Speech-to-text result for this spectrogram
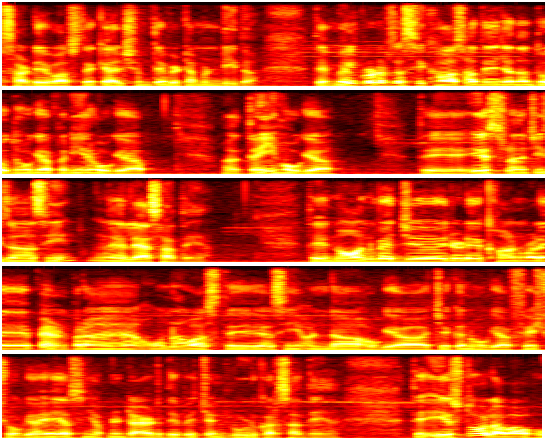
ਸਾਡੇ ਵਾਸਤੇ ਕੈਲਸ਼ੀਅਮ ਤੇ ਵਿਟਾਮਿਨ ਡੀ ਦਾ। ਤੇ ਮਿਲਕ ਪ੍ਰੋਡਕਟਸ ਅਸੀਂ ਖਾ ਸਕਦੇ ਹਾਂ, ਜਿੱਦਾਂ ਦੁੱਧ ਹੋ ਗਿਆ, ਪਨੀਰ ਹੋ ਗਿਆ ਦਹੀਂ ਹੋ ਗਿਆ, ਤੇ ਇਸ ਤਰ੍ਹਾਂ ਚੀਜ਼ਾਂ ਅਸੀਂ ਲੈ ਸਕਦੇ ਹਾਂ। ਤੇ ਨਾਨ ਵੈਜ ਜਿਹੜੇ ਖਾਣ ਵਾਲੇ ਭੈਣ ਭਰਾ ਆ ਉਹਨਾਂ ਵਾਸਤੇ ਅਸੀਂ ਅੰਡਾ ਹੋ ਗਿਆ ਚਿਕਨ ਹੋ ਗਿਆ ਫਿਸ਼ ਹੋ ਗਿਆ, ਇਹ ਅਸੀਂ ਆਪਣੀ ਡਾਈਟ ਦੇ ਵਿੱਚ ਇਨਕਲੂਡ ਕਰ ਸਕਦੇ ਹਾਂ। ਤੇ ਇਸ ਤੋਂ ਇਲਾਵਾ ਹੋਰ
